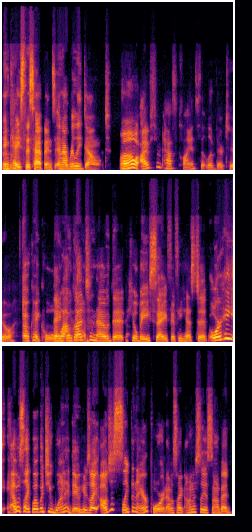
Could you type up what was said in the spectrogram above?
in Mhm. case this happens? And I really don't. Oh, I have some past clients that live there too. Okay, cool. They'd well, I'm glad to know that he'll be safe if he has to. Or he, I was like, what would you want to do? He was like, I'll just sleep in the airport. I was like, honestly, it's not a bad.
